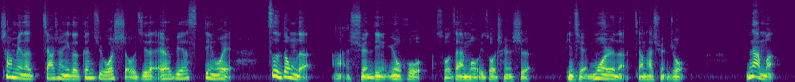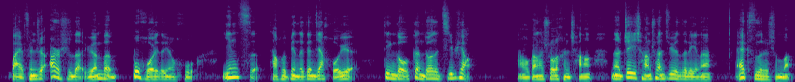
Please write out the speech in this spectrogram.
上面呢加上一个根据我手机的 LBS 定位，自动的啊选定用户所在某一座城市，并且默认的将它选中，那么百分之二十的原本不活跃的用户，因此它会变得更加活跃，订购更多的机票。啊，我刚才说了很长，那这一长串句子里呢，X 是什么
